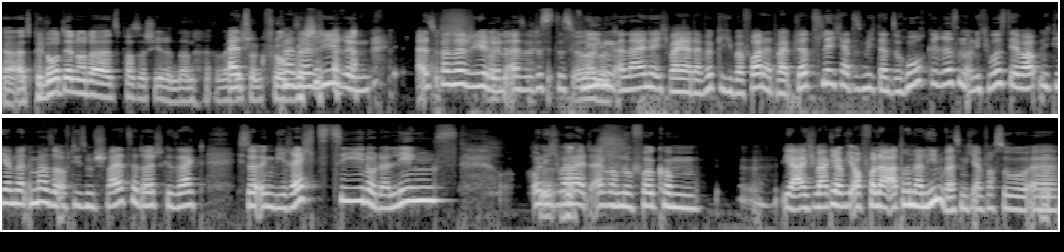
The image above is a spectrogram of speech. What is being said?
Ja, als Pilotin oder als Passagierin dann, wenn als du schon geflogen Passagierin. bist? Als Passagierin. Okay. Also das, das Fliegen ja, alleine, ich war ja da wirklich überfordert, weil plötzlich hat es mich dann so hochgerissen und ich wusste überhaupt nicht, die haben dann immer so auf diesem Schweizerdeutsch gesagt, ich soll irgendwie rechts ziehen oder links. Und ich war halt einfach nur vollkommen, äh, ja, ich war, glaube ich, auch voller Adrenalin, weil es mich einfach so äh,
